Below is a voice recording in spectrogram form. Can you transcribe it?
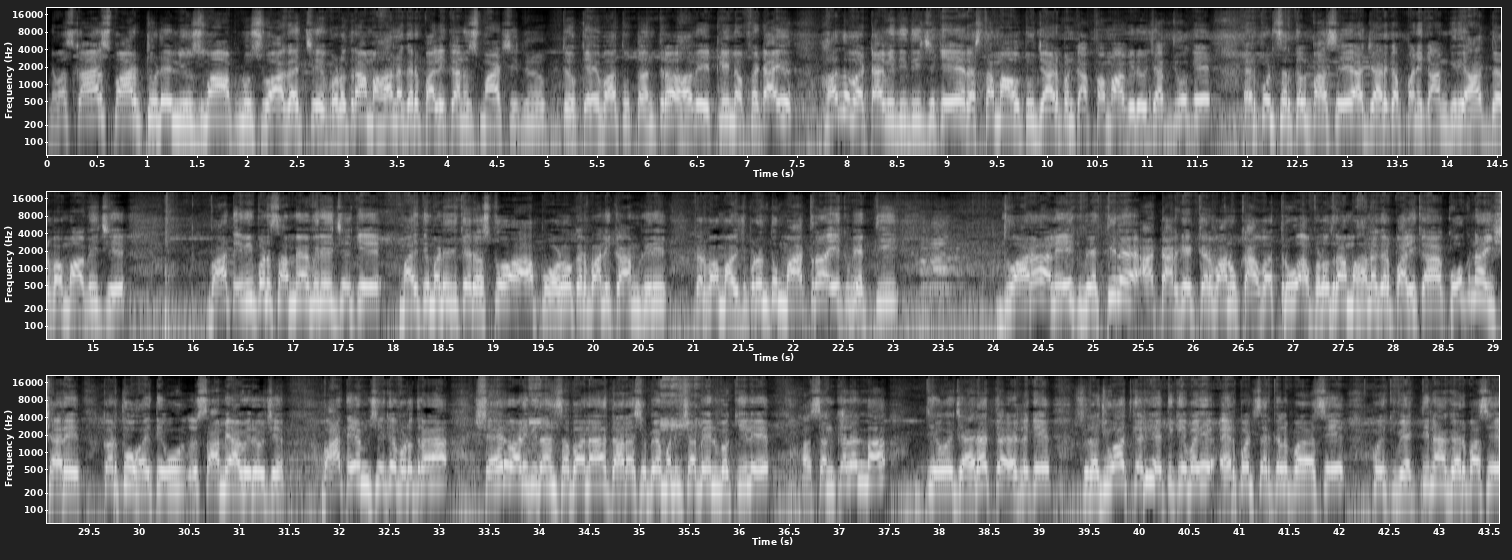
નમસ્કાર spark today ન્યૂઝમાં આપનું સ્વાગત છે. વડોદરા મહાનગરપાલિકાનું સ્માર્ટ સિટીનું કહેવાતું તંત્ર હવે એટલી નફેટાઈ હદ વટાવી દીધી છે કે રસ્તામાં આવતું ઝાડ પણ કાપવામાં આવી રહ્યું છે. આપ જુઓ કે એરપોર્ટ સર્કલ પાસે આ ઝાડ કાપવાની કામગીરી હાથ ધરવામાં આવી છે. વાત એવી પણ સામે આવી રહી છે કે માહિતી મળી છે કે રસ્તો આ પહોળો કરવાની કામગીરી કરવામાં આવી છે. પરંતુ માત્ર એક વ્યક્તિ દ્વારા અને એક વ્યક્તિને આ ટાર્ગેટ કરવાનું કાવતરું આ વડોદરા મહાનગરપાલિકા કોકના ઈશારે કરતું હોય તેવું સામે આવી રહ્યું છે. વાત એમ છે કે વડોદરાના શહેરવાળી વિધાનસભાના ધારાસભ્ય મનીષાબેન વકીલે સંકલનમાં તેઓએ જાહેરાત એટલે કે રજૂઆત કરી હતી કે ભાઈ એરપોર્ટ સર્કલ પાસે કોઈક વ્યક્તિના ઘર પાસે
